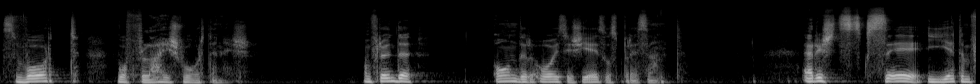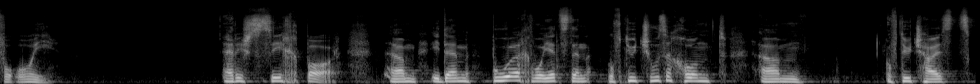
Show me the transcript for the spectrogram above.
das Wort, wo Fleisch geworden ist. Und Freunde, unter uns ist Jesus präsent. Er ist zu sehen in jedem von euch. Er ist sichtbar. Ähm, in dem Buch, wo jetzt dann auf Deutsch rauskommt, ähm, auf Deutsch heißt es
